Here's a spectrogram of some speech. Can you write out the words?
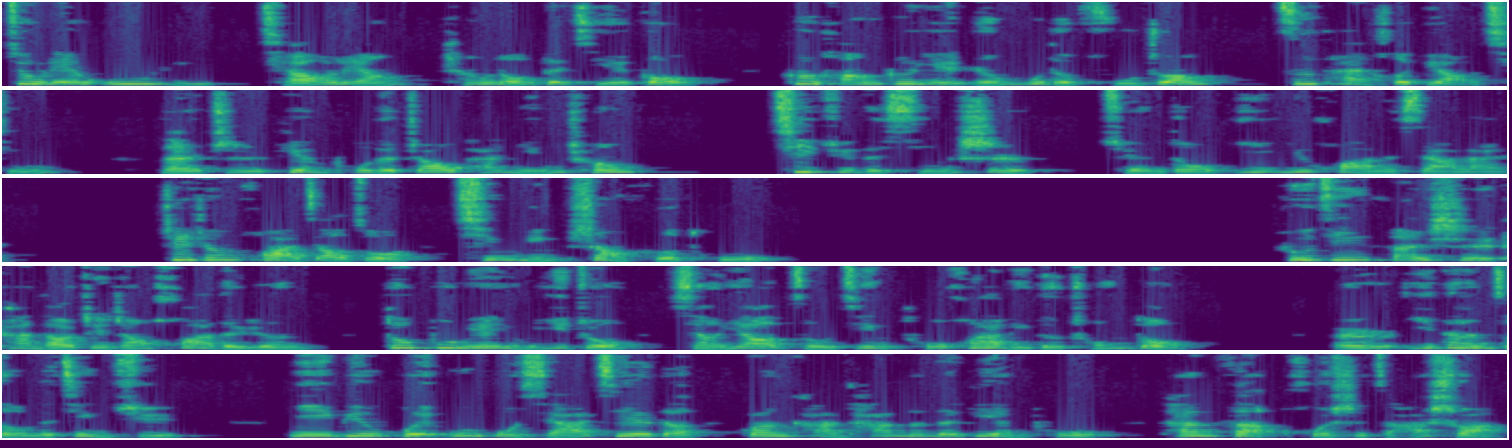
就连屋宇、桥梁、城楼的结构、各行各业人物的服装、姿态和表情，乃至店铺的招牌名称、器具的形式，全都一一画了下来。这张画叫做《清明上河图》。如今，凡是看到这张画的人，都不免有一种想要走进图画里的冲动，而一旦走了进去，你便会目不暇接地观看他们的店铺、摊贩或是杂耍，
